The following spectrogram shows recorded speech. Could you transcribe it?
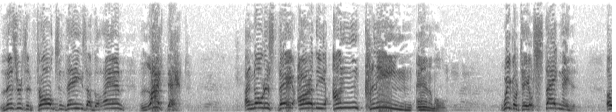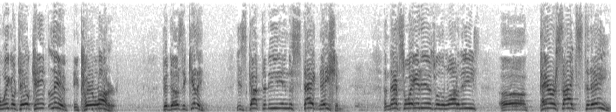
lizards and frogs and things of the land like that. And notice they are the unclean animal. Wiggletail stagnated. A wiggletail can't live in clear water. If it does, it kill him. He's got to be in the stagnation. And that's the way it is with a lot of these uh, parasites today.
